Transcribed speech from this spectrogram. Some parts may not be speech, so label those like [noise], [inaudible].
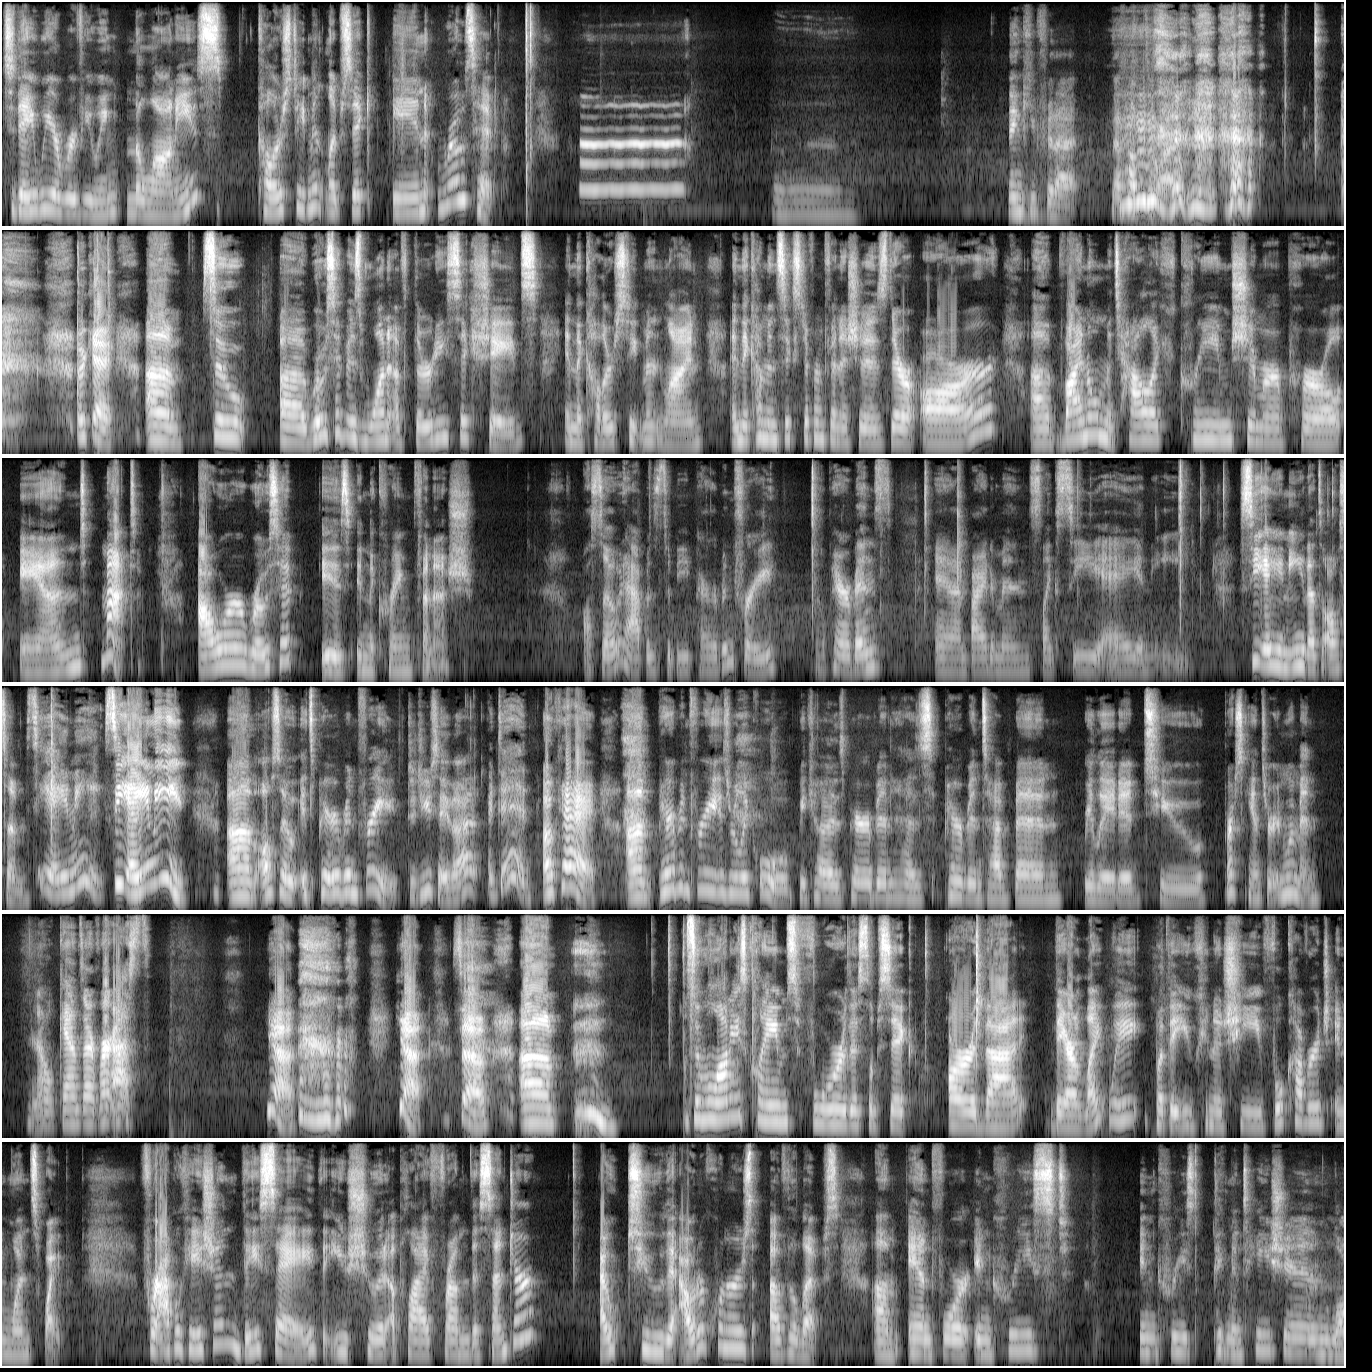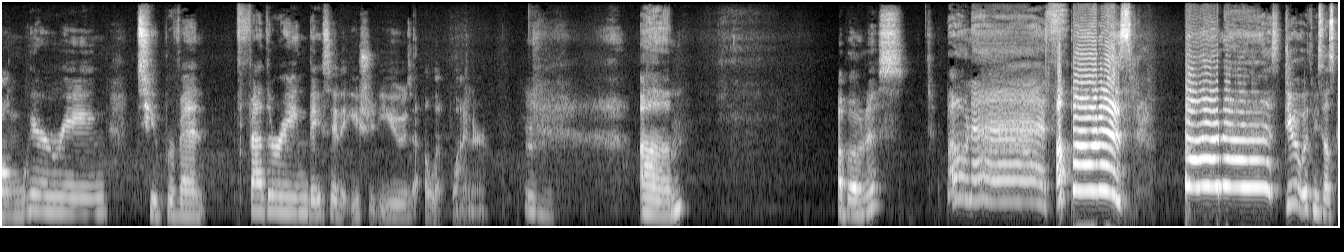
today we are reviewing Milani's color statement lipstick in Rosehip. Ah. Mm. Thank you for that. That helped a lot. [laughs] okay, um, so uh, Rosehip is one of 36 shades in the color statement line, and they come in six different finishes. There are uh, vinyl, metallic, cream, shimmer, pearl, and matte. Our Rosehip is in the cream finish. also, it happens to be paraben free. No parabens and vitamins like C, A, and E. C A and E, that's awesome. C, A, and E. C A and E. Um, also, it's paraben free. Did you say that? I did. Okay. Um, paraben free is really cool because paraben has parabens have been related to breast cancer in women. No cancer for us. Yeah. [laughs] yeah. So, um, [clears throat] so Milani's claims for this lipstick are that they are lightweight, but that you can achieve full coverage in one swipe. For application, they say that you should apply from the center out to the outer corners of the lips, um, and for increased increased pigmentation, Mhm. long wearing, to prevent feathering, they say that you should use a lip liner. Mhm. Um, a bonus. Bonus! A bonus! Bonus! Do it with me, Cells.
